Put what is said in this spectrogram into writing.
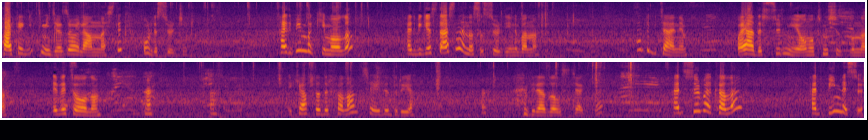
Parka gitmeyeceğiz öyle anlaştık. Burada sürecek. Hadi bin bakayım oğlum. Hadi bir göstersene nasıl sürdüğünü bana. Hadi bir tanem. Bayağıdır sürmüyor. Unutmuşuz bunu. Evet oğlum. Heh. İki haftadır falan şeyde duruyor. Biraz alışacaktı. Hadi sür bakalım. Hadi bin de sür.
